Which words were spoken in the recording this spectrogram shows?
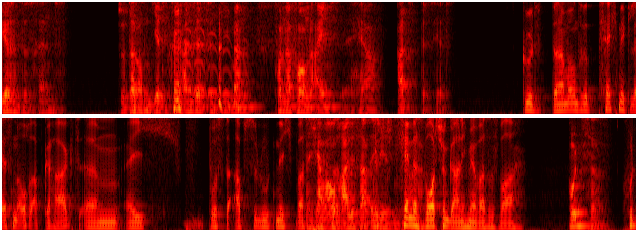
während des Rennens. So, das ja. sind jetzt die Ansätze, die man von der Formel 1 her hat bis jetzt. Gut, dann haben wir unsere Technik-Lesson auch abgehakt. Ähm, ich wusste absolut nicht, was. Ich habe auch alles abgelesen. Ich kenne das Wort schon gar nicht mehr, was es war. Hutze. Hut,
